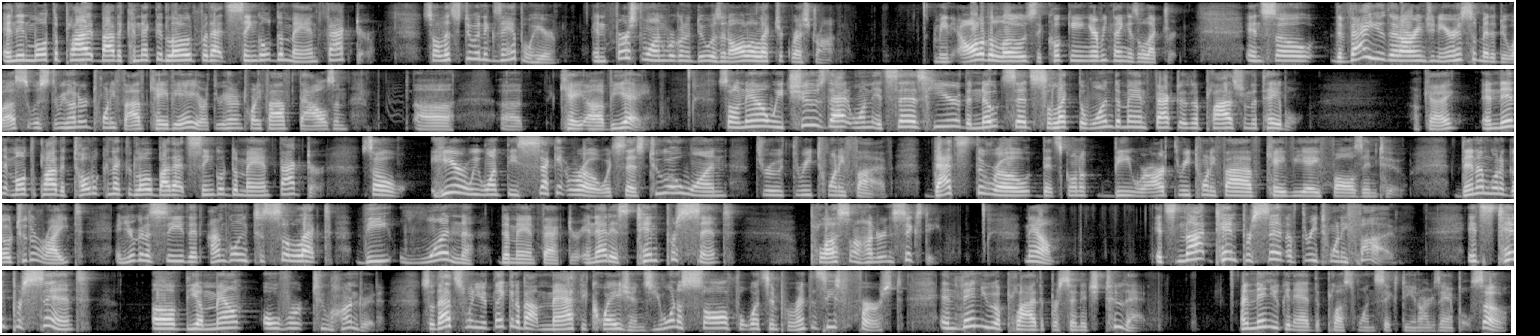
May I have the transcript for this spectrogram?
and then multiply it by the connected load for that single demand factor. So let's do an example here. And first one we're going to do is an all electric restaurant. I mean, all of the loads, the cooking, everything is electric. And so the value that our engineer has submitted to us was 325 kVA or 325,000 uh, uh, uh. So now we choose that one. It says here, the note said select the one demand factor that applies from the table. Okay, and then it multiply the total connected load by that single demand factor. So here we want the second row, which says 201 through 325. That's the row that's going to be where our 325 kVA falls into. Then I'm going to go to the right, and you're going to see that I'm going to select the one demand factor, and that is 10% plus 160. Now, it's not 10% of 325 it's 10% of the amount over 200. So that's when you're thinking about math equations, you want to solve for what's in parentheses first, and then you apply the percentage to that. And then you can add the plus 160 in our example. So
